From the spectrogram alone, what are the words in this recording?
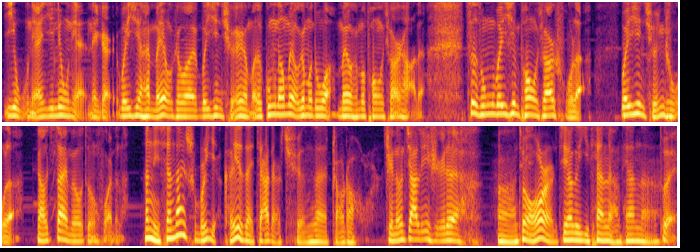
一五年、一六年那阵儿，微信还没有什么微信群什么的功能，没有这么多，没有什么朋友圈啥的。自从微信朋友圈出了，微信群出了，然后就再也没有蹲活的了，那你现在是不是也可以再加点群，再找找活？只能加临时的呀。嗯，就偶尔接个一天两天的。对，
